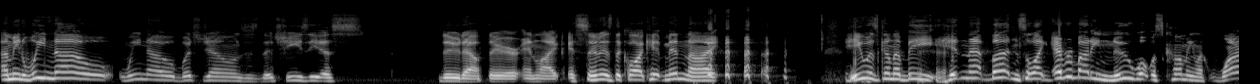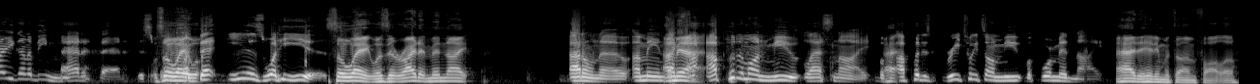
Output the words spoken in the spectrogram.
I mean, we know we know Butch Jones is the cheesiest dude out there, and like as soon as the clock hit midnight, he was gonna be hitting that button. So like everybody knew what was coming. Like, why are you gonna be mad at that at this point? So wait, Like, that is what he is. So wait, was it right at midnight? I don't know. I mean, I mean, I, I- I, put him on mute last night. I- I put his retweets on mute before midnight. I had to hit him with the unfollow.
